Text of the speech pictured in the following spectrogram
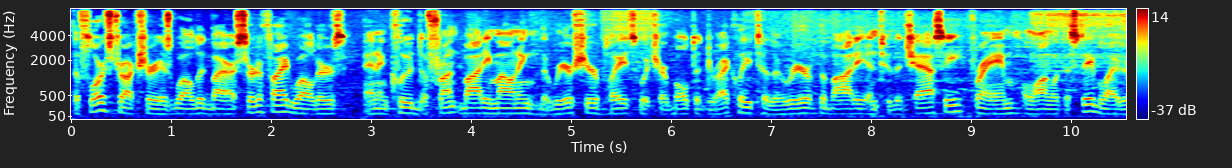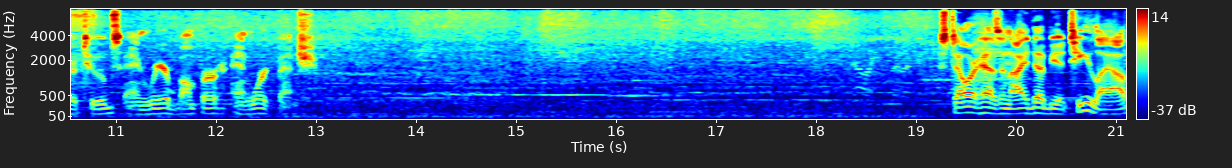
The floor structure is welded by our certified welders and include the front body mounting, the rear shear plates which are bolted directly to the rear of the body and to the chassis frame along with the stabilizer tubes and rear bumper and workbench. Stellar has an IWT lab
